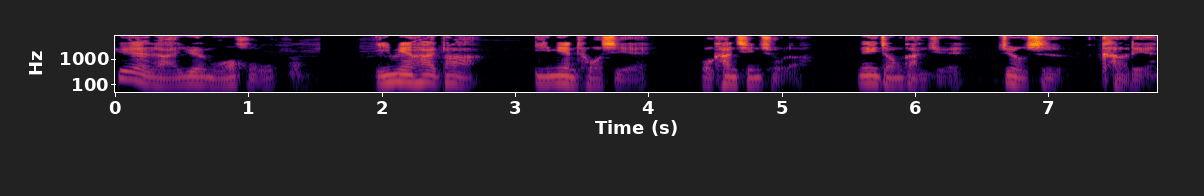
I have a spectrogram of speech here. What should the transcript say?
越来越模糊，一面害怕，一面妥协。我看清楚了。那种感觉就是可怜。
